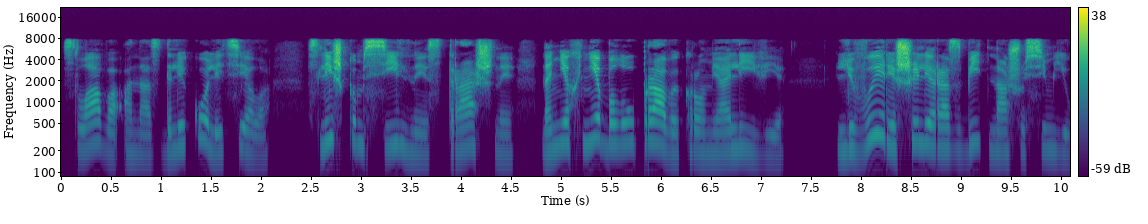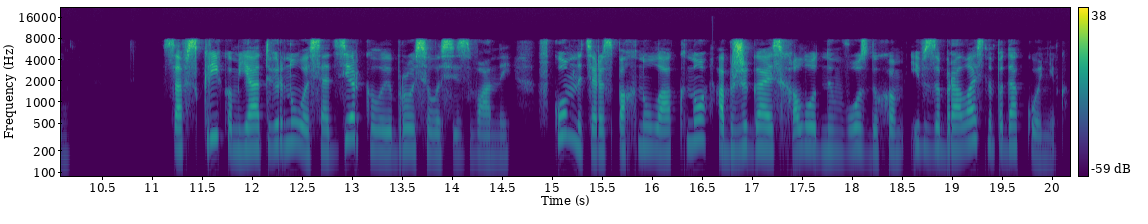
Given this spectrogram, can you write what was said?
слава о нас далеко летела. Слишком сильные, страшные, на них не было управы, кроме Оливии. Львы решили разбить нашу семью. Со вскриком я отвернулась от зеркала и бросилась из ванной. В комнате распахнула окно, обжигаясь холодным воздухом, и взобралась на подоконник.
